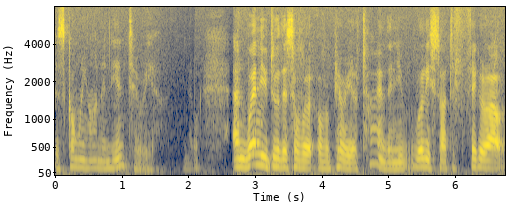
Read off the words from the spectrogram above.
is going on in the interior. You know? And when you do this over, over a period of time, then you really start to figure out,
